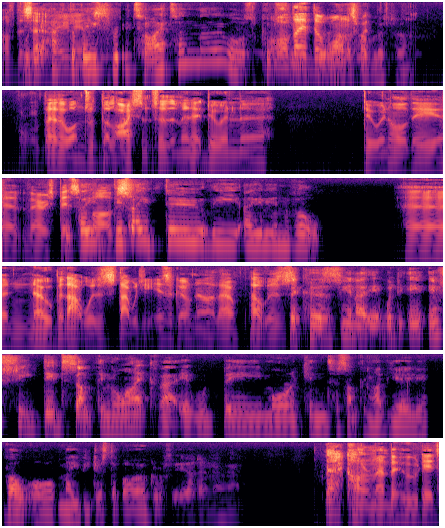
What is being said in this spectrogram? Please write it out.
of the Would set it of have aliens. to be through Titan though, or could Well, they're the ones with- publisher? They're the ones with the license at the minute, doing uh, doing all the uh, various Did bits they, and bobs. did they do the Alien Vault? Uh, no, but that was that was years ago now, though. That was Because you know, it would if she did something like that, it would be more akin to something like the Alien Vault, or maybe just a biography. I don't know. I can't remember who did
